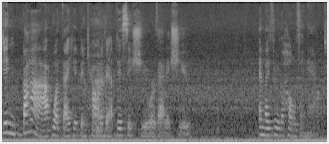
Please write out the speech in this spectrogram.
didn't buy what they had been taught about this issue or that issue, and they threw the whole thing out.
